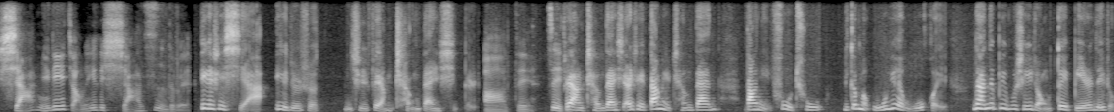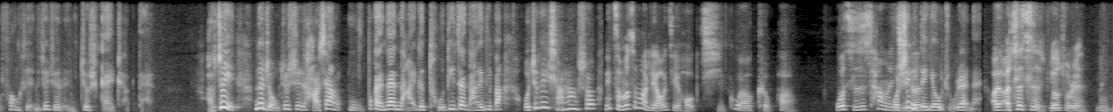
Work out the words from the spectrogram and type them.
侠。你跟你讲了一个侠字，对不对？一个是侠，一个就是说你是非常承担型的人啊。对，自己非常承担型，而且当你承担，当你付出，你根本无怨无悔，那那并不是一种对别人的一种奉献，你就觉得你就是该承担。好，所以那种就是好像你不管在哪一个土地，在哪个地方，我就可以想象说，你怎么这么了解？好奇怪，好可怕！我只是唱了。我是你的尤主任呢。啊啊，这是尤主任，嗯，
